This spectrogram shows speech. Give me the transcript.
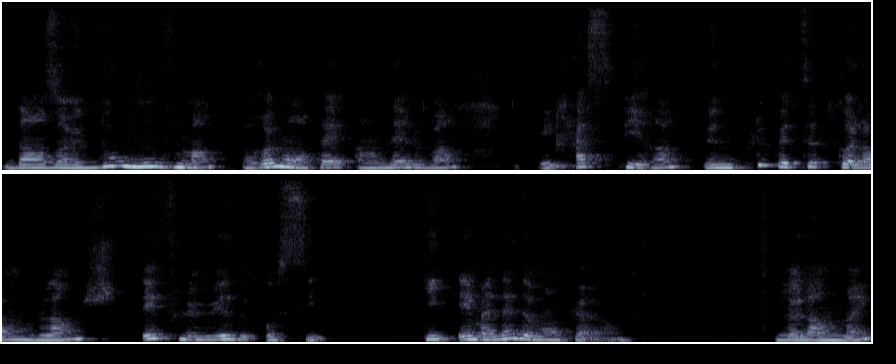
dans un doux mouvement remontait en élevant et aspirant une plus petite colombe blanche et fluide aussi, qui émanait de mon cœur. Le lendemain,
